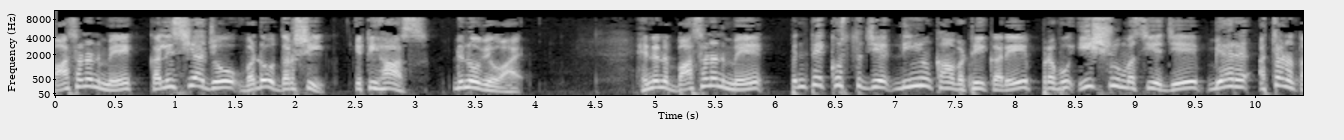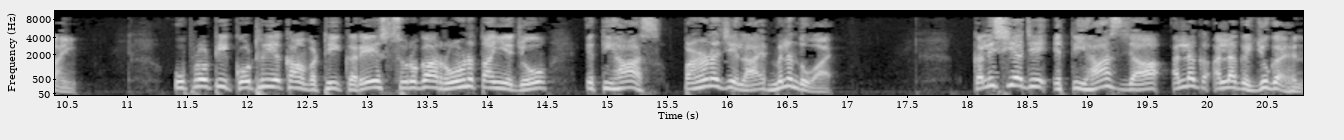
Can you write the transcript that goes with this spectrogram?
बासणनि में कलिसिया जो वॾो दर्शी इतिहास ॾिनो वियो आहे हिननि बासणनि में पिंते कुस्त जे ॾींहं खां वठी करे प्रभु ईशू मसीह जे ॿीहर अचण ताईं उपरोटी कोठरीअ खां वठी करे सुर्गा रोहण ताईं जो इतिहास पढ़ण जे लाइ मिलंदो आहे कलिशिया जे इतिहास जा अलॻि अलॻि युग आहिनि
